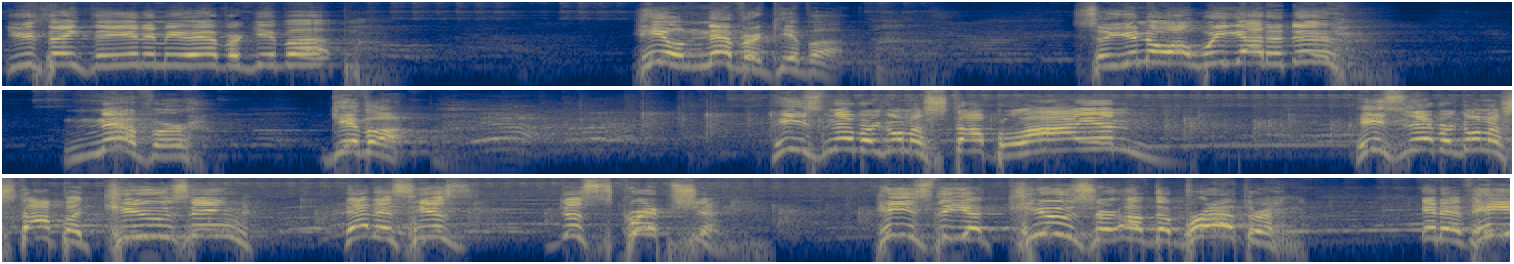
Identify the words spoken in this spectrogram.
You think the enemy will ever give up? He'll never give up. So, you know what we got to do? Never give up. He's never going to stop lying. He's never going to stop accusing. That is his description. He's the accuser of the brethren. And if he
